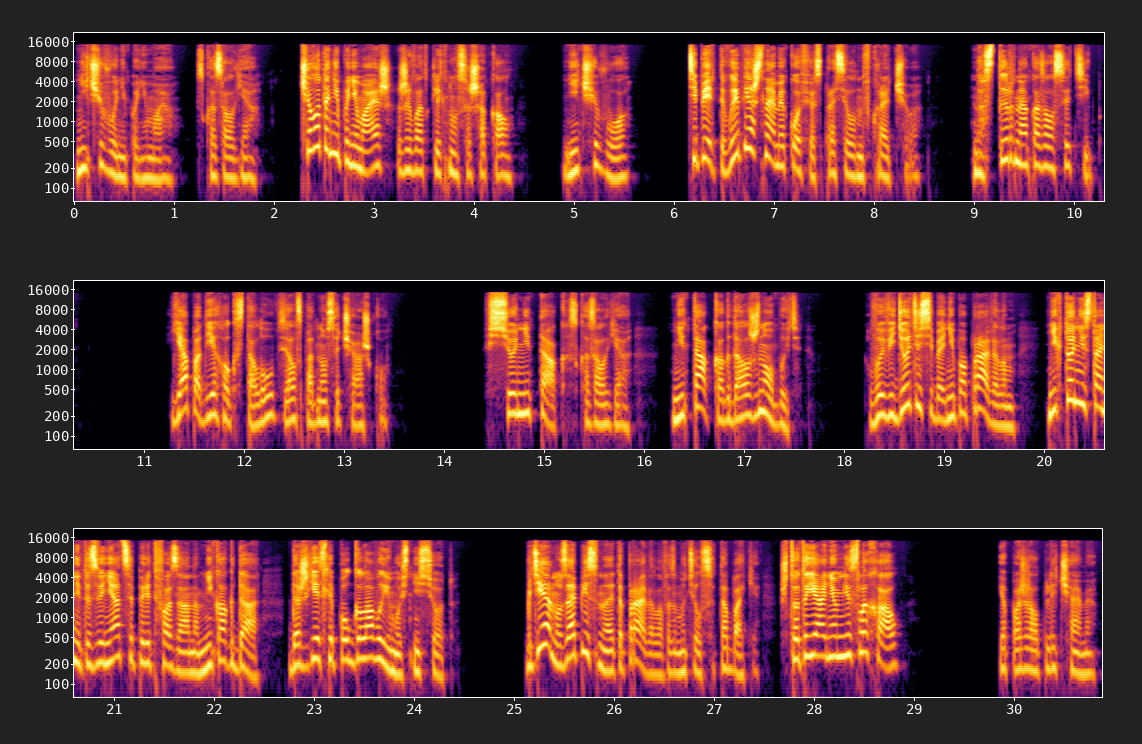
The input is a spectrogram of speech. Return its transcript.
«Ничего не понимаю», — сказал я. «Чего ты не понимаешь?» — живо откликнулся шакал. «Ничего». «Теперь ты выпьешь с нами кофе?» — спросил он вкратчиво. Настырный оказался тип. Я подъехал к столу, взял с подноса чашку. «Все не так», — сказал я. «Не так, как должно быть. Вы ведете себя не по правилам. Никто не станет извиняться перед фазаном. Никогда. Даже если полголовы ему снесет». «Где оно записано, это правило?» — возмутился Табаки. «Что-то я о нем не слыхал». Я пожал плечами.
